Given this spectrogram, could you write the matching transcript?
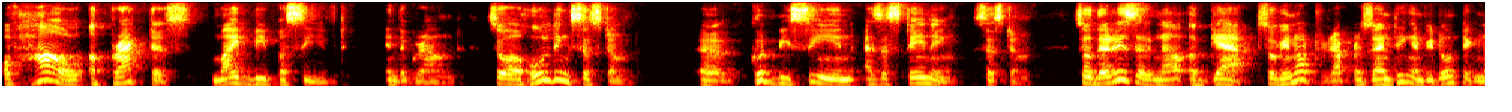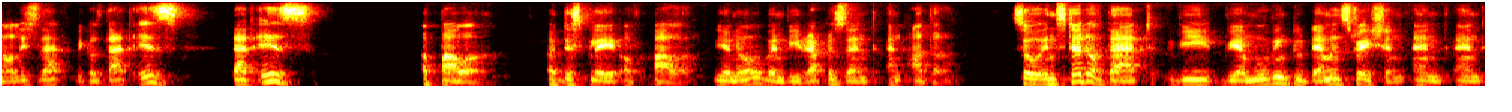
of how a practice might be perceived in the ground. So a holding system uh, could be seen as a staining system. So there is a, now a gap. So we're not representing and we don't acknowledge that because that is, that is a power, a display of power, you know, when we represent an other. So instead of that, we, we are moving to demonstration and, and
